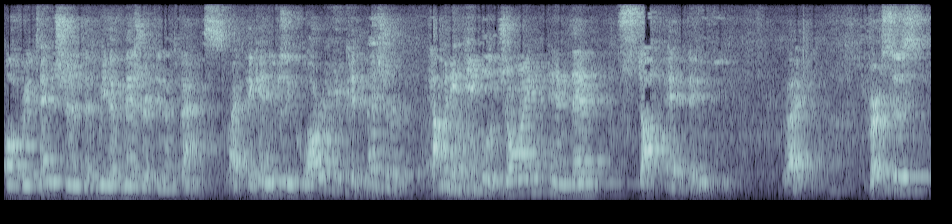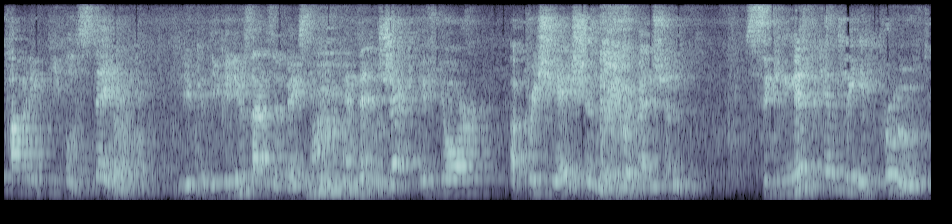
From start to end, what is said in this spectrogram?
of retention that we have measured in advance, right? Again, using Quarry, you can measure how many people join and then stop editing, right? Versus how many people stay editing. You can, you can use that as a baseline and then check if your appreciation intervention significantly improved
